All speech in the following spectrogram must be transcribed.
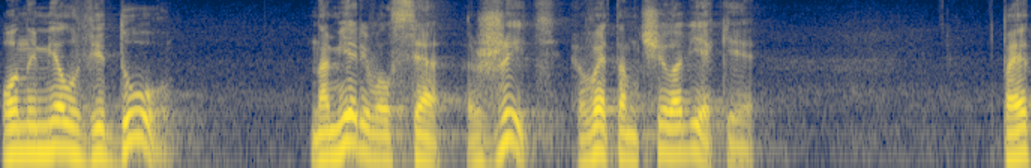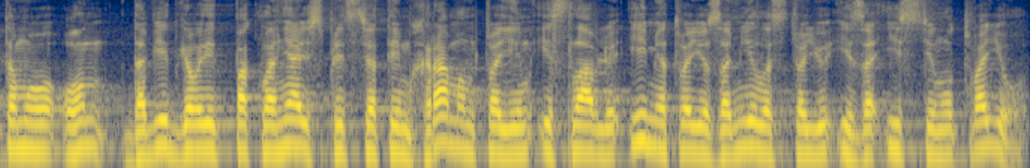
он имел в виду, намеревался жить в этом человеке. Поэтому он, Давид говорит, «Поклоняюсь пред святым храмом Твоим и славлю имя Твое за милость Твою и за истину Твою».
